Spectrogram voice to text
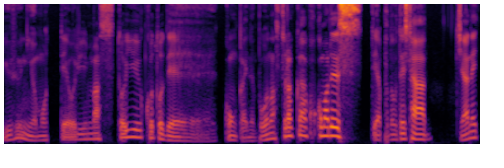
いうふうに思っております。ということで、今回のボーナストラックはここまでです。では、ポトフでした。じゃあね。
